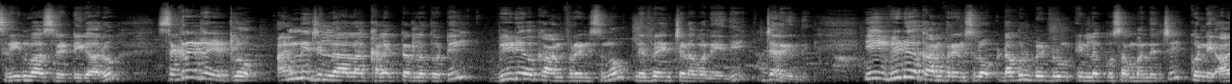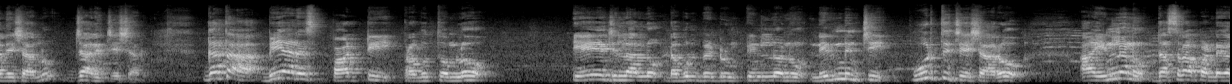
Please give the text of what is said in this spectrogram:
శ్రీనివాస్ రెడ్డి గారు సెక్రటరియట్లో అన్ని జిల్లాల కలెక్టర్లతోటి వీడియో కాన్ఫరెన్స్ను నిర్వహించడం అనేది జరిగింది. ఈ వీడియో కాన్ఫరెన్స్లో డబుల్ బెడ్రూమ్ ఇళ్ళకు సంబంధించి కొన్ని ఆదేశాలు జారీ చేశారు. గత బీఆర్ఎస్ పార్టీ ప్రభుత్వంలో ఏ ఏ జిల్లాల్లో డబుల్ బెడ్రూమ్ ఇండ్లను నిర్మించి పూర్తి చేశారో ఆ ఇండ్లను దసరా పండుగ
